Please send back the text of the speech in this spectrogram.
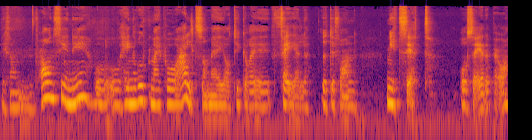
liksom vansinnig och, och hänger upp mig på allt som är, jag tycker är fel utifrån mitt sätt att se det på.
